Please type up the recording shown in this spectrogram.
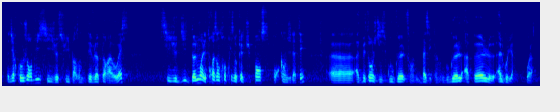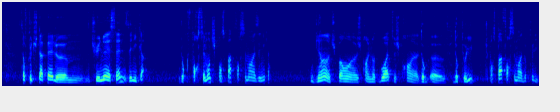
C'est-à-dire qu'aujourd'hui, si je suis par exemple développeur iOS, si je dis donne-moi les trois entreprises auxquelles tu penses pour candidater, euh, admettons, je dis Google, enfin basique, hein, Google, Apple, Algolia, voilà. Sauf que tu t'appelles, euh, tu es une ESN, Zenica, donc forcément, tu ne penses pas forcément à Zenica. Ou bien, tu prends, je prends une autre boîte, je prends euh, Doc- Doctolib, tu ne penses pas forcément à Doctolib.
